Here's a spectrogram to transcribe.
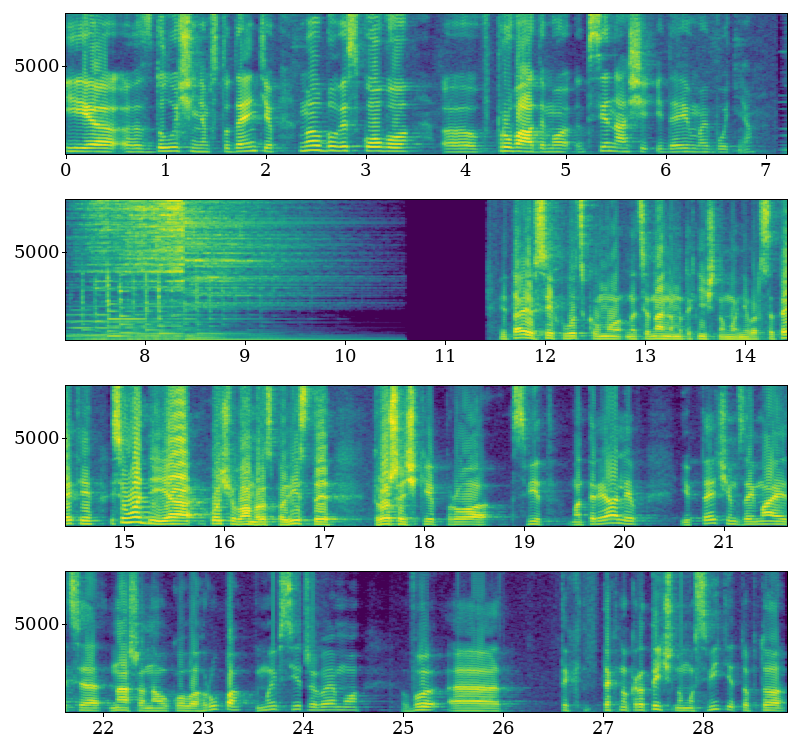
і з долученням студентів ми обов'язково впровадимо всі наші ідеї в майбутнє. Вітаю всіх в Луцькому національному технічному університеті. І сьогодні я хочу вам розповісти трошечки про світ матеріалів і те, чим займається наша наукова група. Ми всі живемо в е, тех- технократичному світі, тобто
